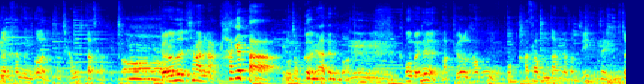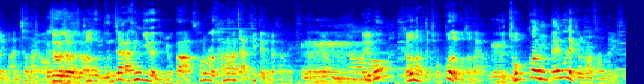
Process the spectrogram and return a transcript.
생각하는 건 좀 잘못됐다고 생각해요. 어. 결혼은 이 사람이랑 하겠다고 음. 접근을 해야 되는 것 같아요. 음. 그 보면은 막 결혼하고 뭐 가사 분담이라든지 굉장히 문제점이 많잖아요. 그죠 그죠 그죠. 저그 문제가 생기는 이유가 서로를 사랑하지 않기 때문이라고 생각을 해요. 음. 어. 그리고 결혼할 때 조건을 보잖아요. 음. 그 조건 때문에 결혼하는 사람들이 있어요.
